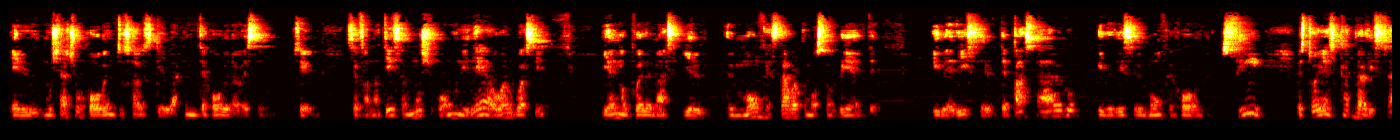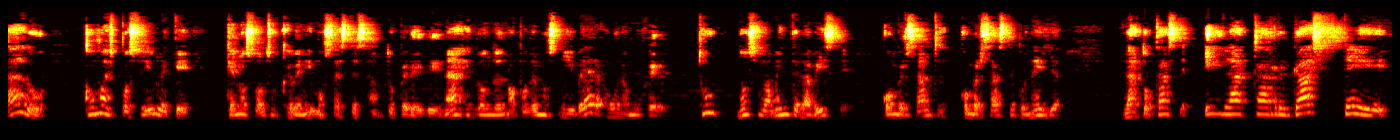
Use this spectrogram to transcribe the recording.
el muchacho joven, tú sabes que la gente joven a veces se, fanatiza mucho con una idea o algo así, y él no puede más. Y el, monje estaba como sonriente y le dice, ¿te pasa algo? Y le dice el monje joven, sí, estoy escandalizado. ¿Cómo es posible que, que nosotros que venimos a este santo peregrinaje donde no podemos ni ver a una mujer, tú no solamente la viste, conversaste, conversaste con ella, la tocaste y la cargaste,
